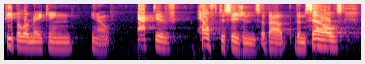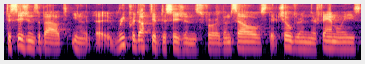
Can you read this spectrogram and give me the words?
people are making, you know, active health decisions about themselves, decisions about, you know, uh, reproductive decisions for themselves, their children, their families,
